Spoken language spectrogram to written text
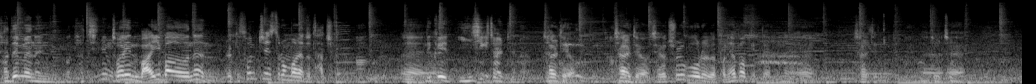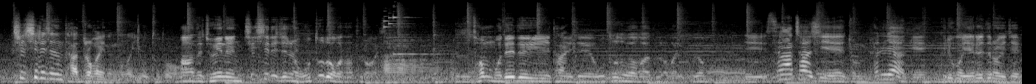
닫으면은 뭐 다치는 거. 저희는 마이바흐는 이렇게 손짓으로만 해도 닫혀요. 아 그래요? 네. 근데 그게 인식이 잘 되나요? 잘 돼요. 아, 잘 돼요. 제가 출고를 몇 번 해봤기 때문에 네, 잘 됩니다. 아, 좋죠. 7 시리즈는 다 들어가 있는 건가 이 오토도? 아, 네 저희는 7 시리즈는 오토도어가 다 들어가 있어요. 아, 그래서 전 모델들이 다 이제 오토 도어가 들어가 있고요. 음. 이 승하차 시에 좀 편리하게 그리고 예를 들어 이제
